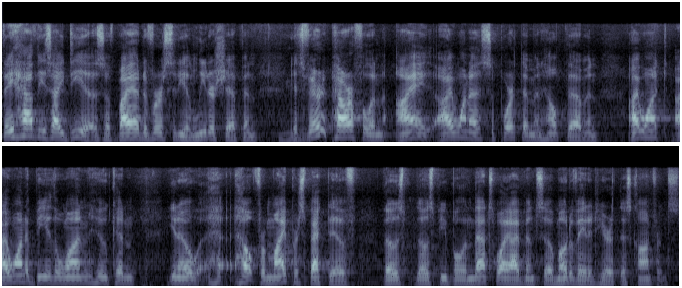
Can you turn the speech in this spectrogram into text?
they have these ideas of biodiversity and leadership, and mm-hmm. it's very powerful. And I I want to support them and help them and I want, I want to be the one who can, you know, help from my perspective those, those people, and that's why I've been so motivated here at this conference.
